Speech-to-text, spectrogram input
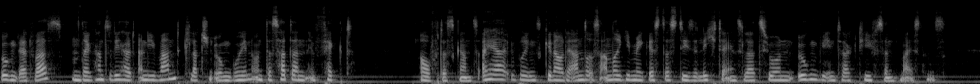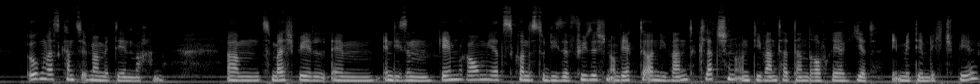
irgendetwas. Und dann kannst du die halt an die Wand klatschen irgendwo hin und das hat dann einen Effekt auf das Ganze. Ah ja, übrigens, genau, der andere, das andere Gimmick ist, dass diese Lichterinstallationen irgendwie interaktiv sind meistens. Irgendwas kannst du immer mit denen machen. Ähm, zum Beispiel im, in diesem Game-Raum jetzt konntest du diese physischen Objekte an die Wand klatschen und die Wand hat dann darauf reagiert mit dem Lichtspiel.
